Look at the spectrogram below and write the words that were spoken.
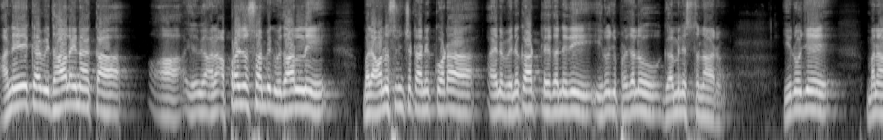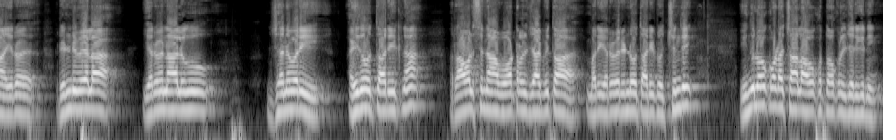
అనేక విధాలైన అప్రజాస్వామిక విధాలని మరి అనుసరించడానికి కూడా ఆయన వెనుకాట్లేదనేది ఈరోజు ప్రజలు గమనిస్తున్నారు. ఈరోజే మన ఇరవై రెండు వేల ఇరవై నాలుగు జనవరి ఐదవ తారీఖున రావాల్సిన ఓటర్ల జాబితా మరి ఇరవై రెండవ తారీఖు వచ్చింది. ఇందులో కూడా చాలా అవకతవకలు జరిగినాయి.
